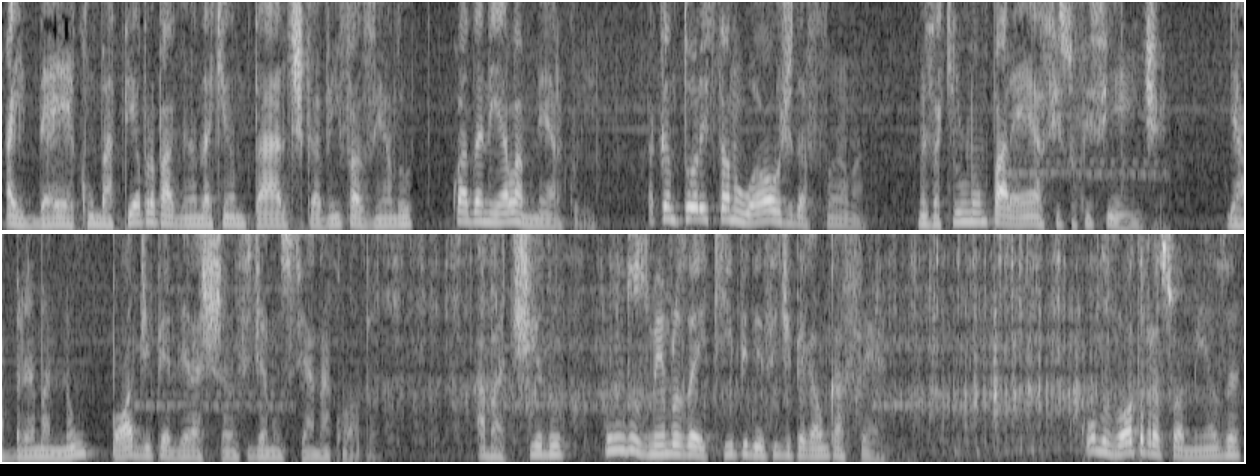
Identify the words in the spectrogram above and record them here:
A ideia é combater a propaganda que a Antártica vem fazendo com a Daniela Mercury. A cantora está no auge da fama, mas aquilo não parece suficiente. E a Brahma não pode perder a chance de anunciar na Copa. Abatido, um dos membros da equipe decide pegar um café quando volta para sua mesa,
